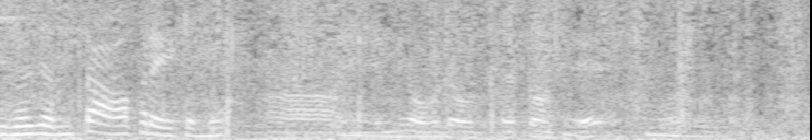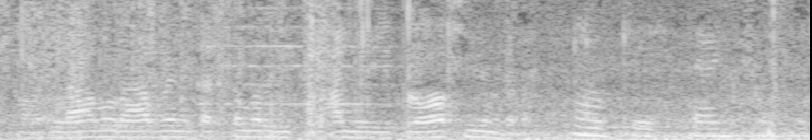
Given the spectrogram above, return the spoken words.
ఈరోజు అంతా ఆఫర్ ఆ, ఇవన్నీ ఒకటే ఒకటి సెట్ ఉంటాయి మనకు లాభం రాబోయిన కస్టమర్ ఇప్పుడు ఆఫ్ సీజన్ కదా. ఓకే థ్యాంక్స్ అండి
